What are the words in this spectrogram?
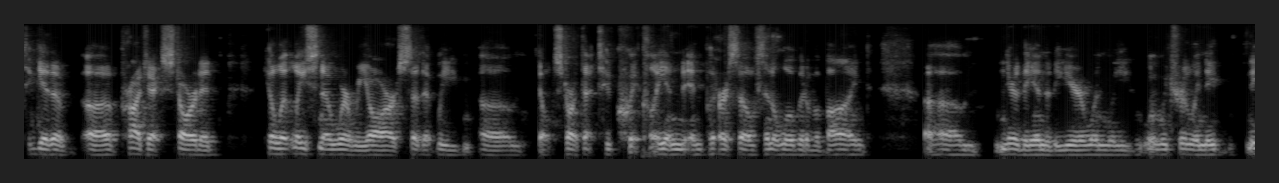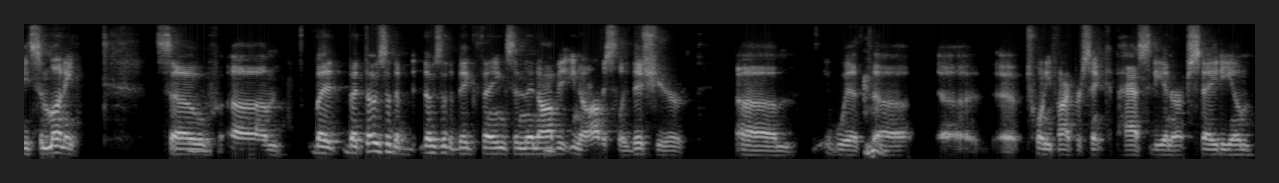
to get a, a project started, he'll at least know where we are so that we um, don't start that too quickly and, and put ourselves in a little bit of a bind um, near the end of the year when we when we truly need need some money. So mm-hmm. um, but but those are the those are the big things. And then obviously, you know, obviously this year um, with uh, uh, 25% capacity in our stadium,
